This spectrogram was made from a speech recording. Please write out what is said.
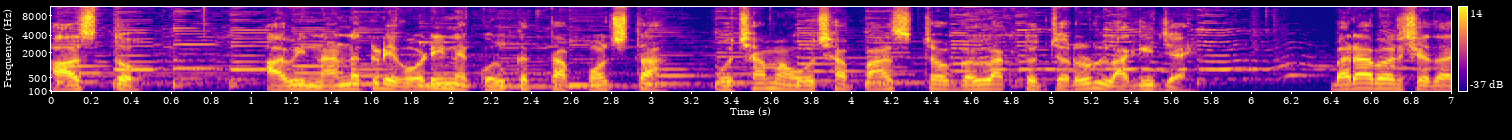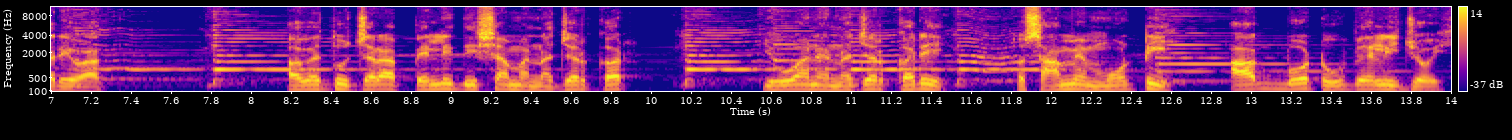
હાસ તો આવી નાનકડી હોડીને કોલકાતા પહોંચતા ઓછામાં ઓછા પાંચ છ કલાક તો જરૂર લાગી જાય. બરાબર છે તારી વાત. હવે તું જરા પેલી દિશામાં નજર કર. યુવાને નજર કરી તો સામે મોટી આગબોટ ઊભેલી જોઈ.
